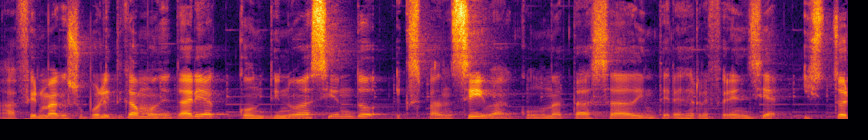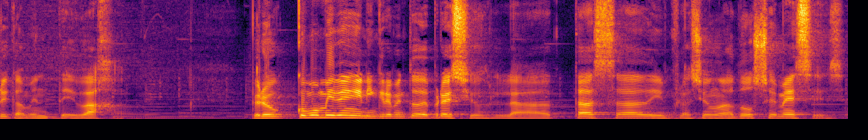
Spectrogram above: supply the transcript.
afirma que su política monetaria continúa siendo expansiva, con una tasa de interés de referencia históricamente baja. Pero, ¿cómo miden el incremento de precios? La tasa de inflación a 12 meses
